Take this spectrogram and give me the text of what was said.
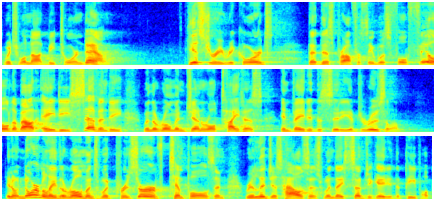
which will not be torn down. History records that this prophecy was fulfilled about AD 70 when the Roman general Titus invaded the city of Jerusalem. You know, normally the Romans would preserve temples and religious houses when they subjugated the people.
